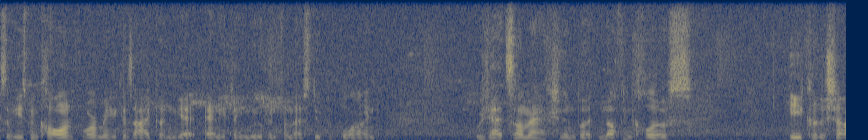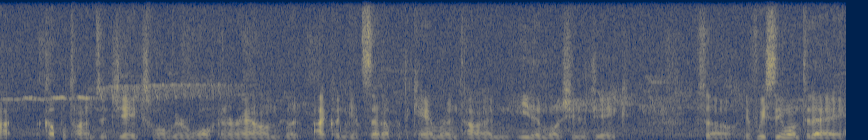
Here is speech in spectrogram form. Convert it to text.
So he's been calling for me because I couldn't get anything moving from that stupid blind. We've had some action, but nothing close. He could have shot a couple times at Jake's while we were walking around, but I couldn't get set up with the camera in time, and he didn't want to shoot a Jake. So if we see one today,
